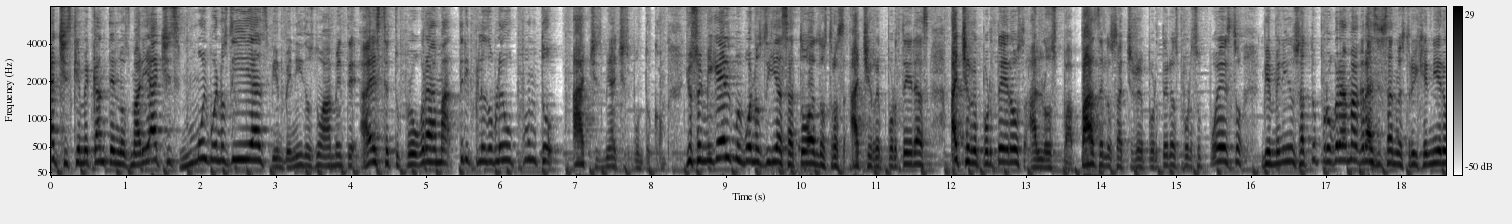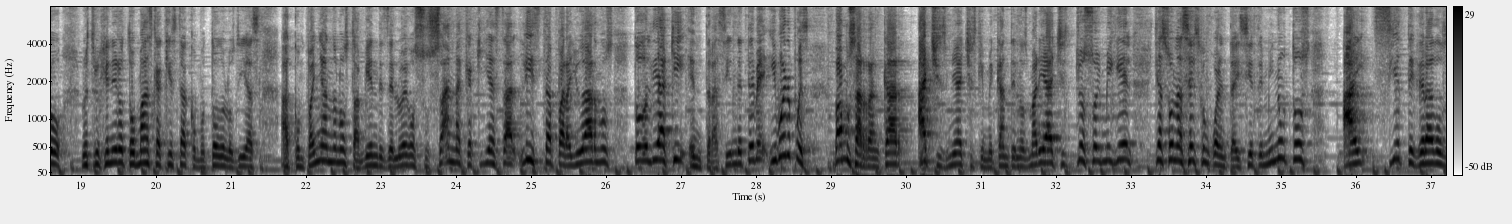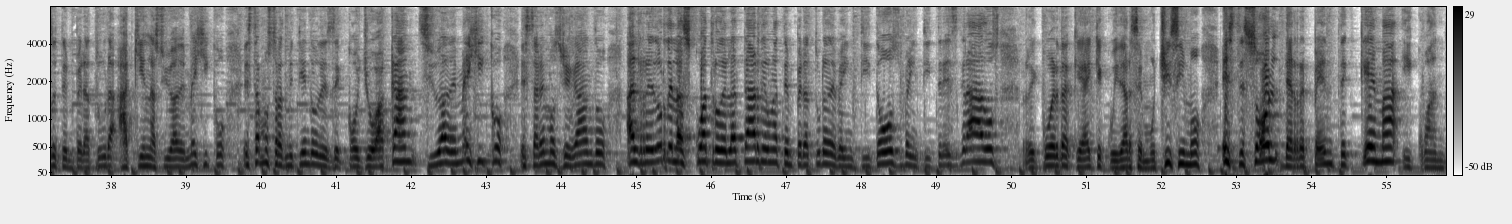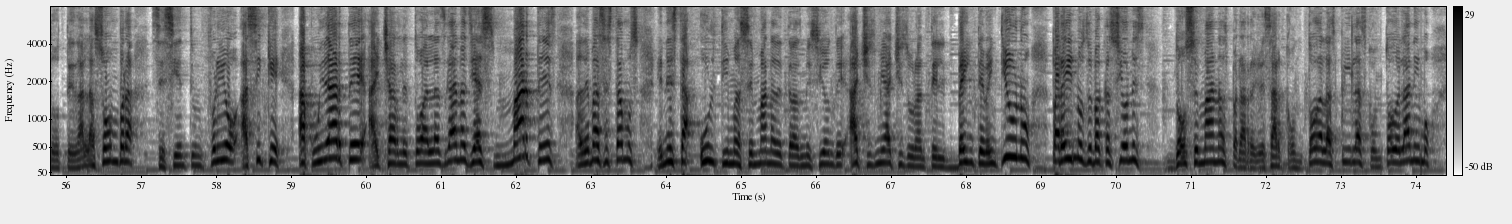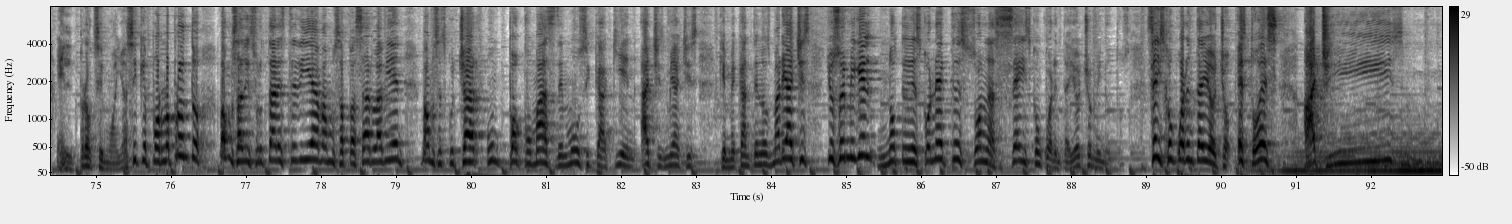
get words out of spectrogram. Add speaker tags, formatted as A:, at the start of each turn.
A: Achis miachis, que me canten los mariachis. Muy buenos días, bienvenidos nuevamente a este tu programa www.achismiachis.com. Yo soy Miguel, muy buenos días a todas nuestras H reporteras, H reporteros, a los papás de los H reporteros, por supuesto. Bienvenidos a tu programa, gracias a nuestro ingeniero, nuestro ingeniero Tomás, que aquí está como todos los días acompañándonos. También, desde luego, Susana, que aquí ya está lista para ayudarnos todo el día aquí en Trasciende TV. Y bueno, pues vamos a arrancar achis miachis que me canten los mariachis. Yo soy Miguel, ya son las 6 con 47 minutos. Hay 7 grados de temperatura aquí en la Ciudad de México. Estamos transmitiendo desde Coyoacán, Ciudad de México. Estaremos llegando alrededor de las 4 de la tarde a una temperatura de 22, 23 grados. Recuerda que hay que cuidarse muchísimo. Este sol de repente quema y cuando te da la sombra se siente un frío. Así que a cuidarte, a echarle todas las ganas. Ya es martes. Además estamos en esta última semana de transmisión de Hachis Miachis durante el 2021 para irnos de vacaciones dos semanas para regresar con todas las pilas, con todo el ánimo el próximo año. Así que por lo pronto vamos a disfrutar este día, vamos a pasarla bien, vamos a escuchar un poco más de música aquí en Hachis Miachis que me canten los mariachis. Yo soy Miguel, no te desconectes, son las 6 con 48 minutos. 6 con 48, esto es Hachis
